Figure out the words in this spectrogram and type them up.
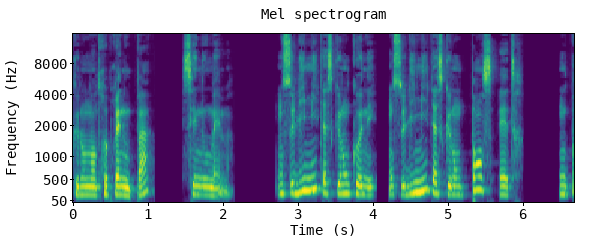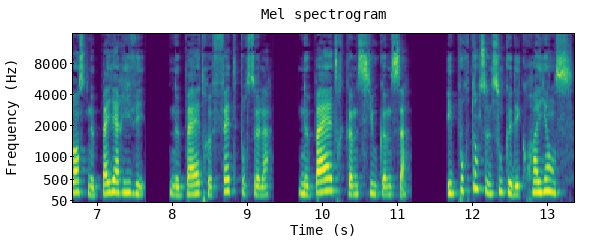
que l'on entreprenne ou pas, c'est nous-mêmes. On se limite à ce que l'on connaît, on se limite à ce que l'on pense être. On pense ne pas y arriver, ne pas être faite pour cela, ne pas être comme ci ou comme ça. Et pourtant ce ne sont que des croyances.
